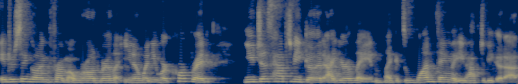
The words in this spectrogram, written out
interesting going from a world where like you know when you work corporate you just have to be good at your lane. Like it's one thing that you have to be good at.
